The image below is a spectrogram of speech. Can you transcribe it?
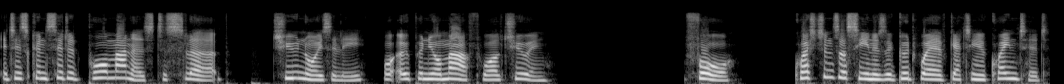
It is considered poor manners to slurp, chew noisily, or open your mouth while chewing. 4. Questions are seen as a good way of getting acquainted,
